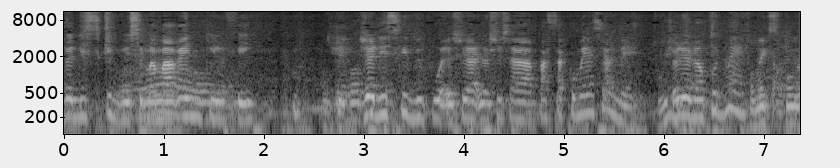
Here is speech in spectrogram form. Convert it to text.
je distribue. C'est ma marraine qui le fait. Je distribue pour elle. Je suis, je suis pas sa commerciale, mais je lui donne un coup de main. Son expo-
